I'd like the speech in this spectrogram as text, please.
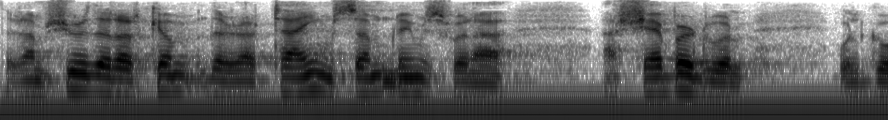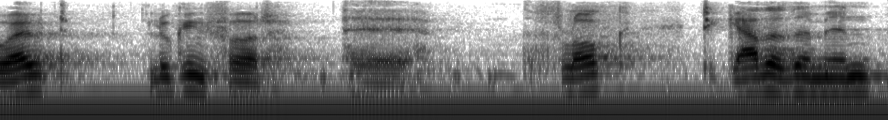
There, I'm sure there are, com- there are times, sometimes, when a, a shepherd will, will go out looking for uh, the flock to gather them in.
